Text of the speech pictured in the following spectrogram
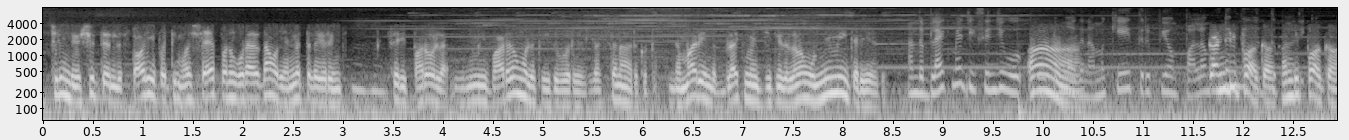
ஆக்சுவலி இந்த விஷயத்த இந்த ஸ்டாரியை பத்தி முதல்ல ஷேர் பண்ணக்கூடாது தான் ஒரு எண்ணத்துல இருந்துச்சு. சரி பரவாயில்ல. இனிமே வரவங்களுக்கு இது ஒரு லெசனா இருக்கட்டும். இந்த மாதிரி இந்த பிளாக் மேஜிக் இதெல்லாம் ஒண்ணுமே கிடையாது. அந்த பிளாக் மேஜிக் செஞ்சு அது நமக்கே திருப்பியும் பல கண்டிப்பாக்கா கண்டிப்பாக்கா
